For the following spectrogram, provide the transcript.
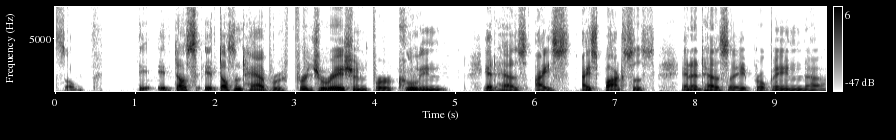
So it, it does it doesn't have refrigeration for cooling. It has ice ice boxes and it has a propane uh,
